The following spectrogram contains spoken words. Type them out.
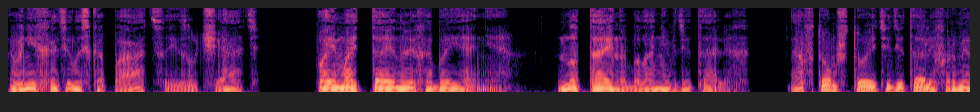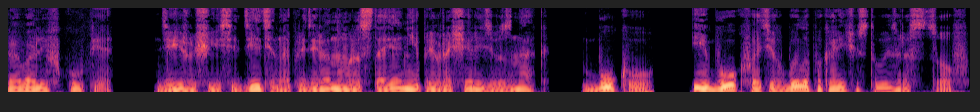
В них хотелось копаться, изучать, поймать тайну их обаяния. Но тайна была не в деталях а в том, что эти детали формировали в купе. Движущиеся дети на определенном расстоянии превращались в знак, букву, и букв этих было по количеству изразцов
